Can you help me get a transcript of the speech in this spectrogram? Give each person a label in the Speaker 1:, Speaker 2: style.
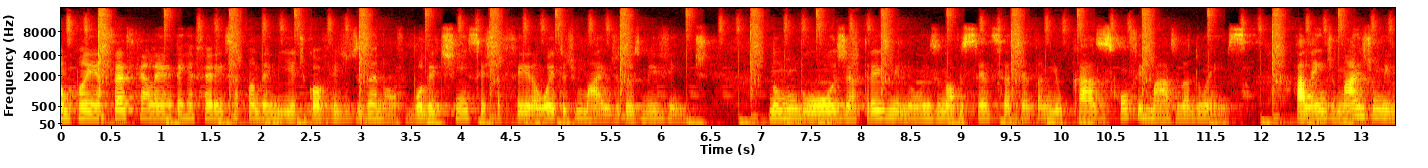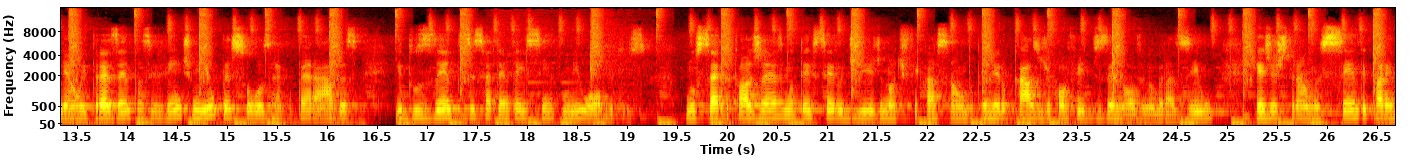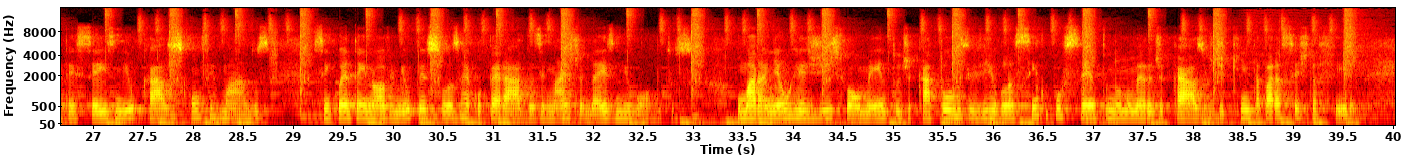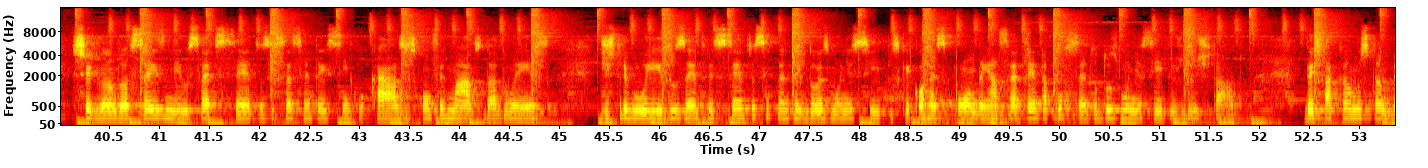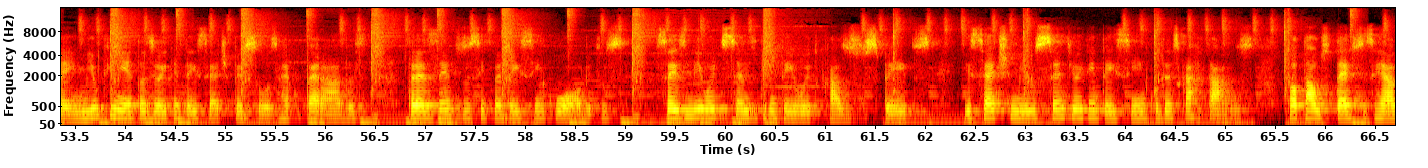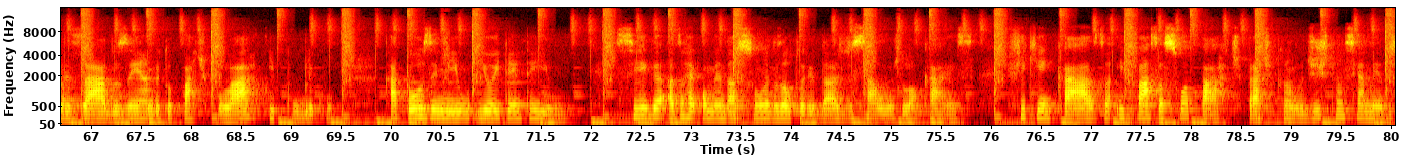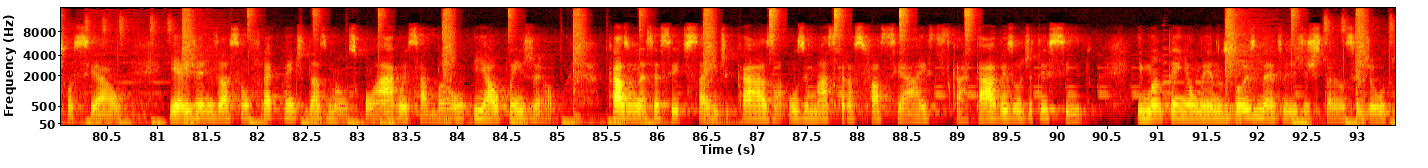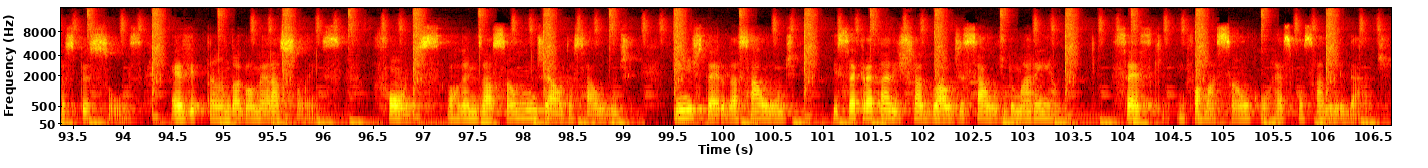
Speaker 1: Campanha SESC Alerta em referência à pandemia de Covid-19. Boletim, sexta-feira, 8 de maio de 2020. No mundo hoje, há 3 milhões e 960 mil casos confirmados da doença, além de mais de 1 milhão e 320 mil pessoas recuperadas e 275 mil óbitos. No 73º dia de notificação do primeiro caso de Covid-19 no Brasil, registramos 146 mil casos confirmados, 59 mil pessoas recuperadas e mais de 10 mil óbitos. O Maranhão registra o aumento de 14,5% no número de casos de quinta para sexta-feira, chegando a 6.765 casos confirmados da doença distribuídos entre 152 municípios, que correspondem a 70% dos municípios do estado. Destacamos também 1.587 pessoas recuperadas, 355 óbitos, 6.838 casos suspeitos e 7.185 descartados. Total de testes realizados em âmbito particular e público, 14.081. Siga as recomendações das autoridades de saúde locais. Fique em casa e faça a sua parte, praticando o distanciamento social e a higienização frequente das mãos com água e sabão e álcool em gel. Caso necessite sair de casa, use máscaras faciais descartáveis ou de tecido e mantenha ao menos 2 metros de distância de outras pessoas, evitando aglomerações. Fontes: Organização Mundial da Saúde, Ministério da Saúde e Secretaria Estadual de Saúde do Maranhão. SESC Informação com Responsabilidade.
